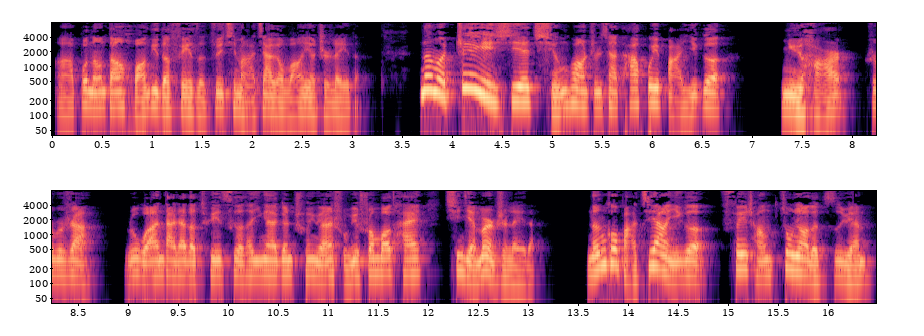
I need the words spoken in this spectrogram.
啊，不能当皇帝的妃子，最起码嫁个王爷之类的。那么这些情况之下，他会把一个女孩是不是啊？如果按大家的推测，她应该跟纯元属于双胞胎、亲姐妹之类的，能够把这样一个非常重要的资源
